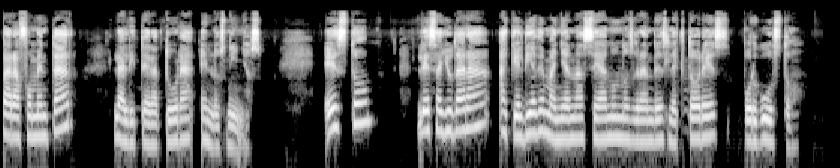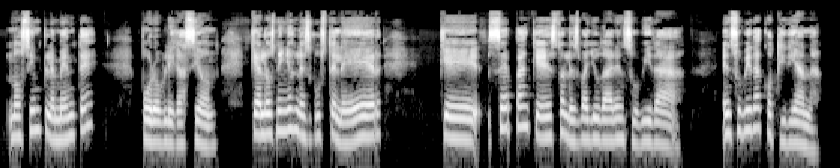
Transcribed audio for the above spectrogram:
para fomentar la literatura en los niños. Esto les ayudará a que el día de mañana sean unos grandes lectores por gusto, no simplemente por obligación, que a los niños les guste leer, que sepan que esto les va a ayudar en su vida, en su vida cotidiana,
